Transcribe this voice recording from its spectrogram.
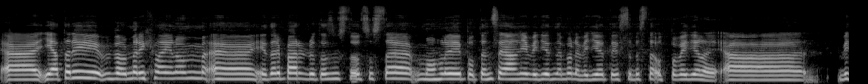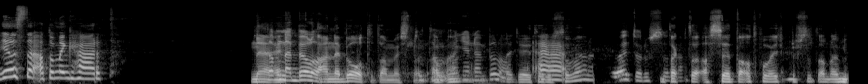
Eh, já tady velmi rychle jenom, eh, je tady pár dotazů z toho, co jste mohli potenciálně vidět nebo nevidět, jestli byste odpověděli. Viděli jste Atomic Heart? Ne, tam nebylo. A nebylo to tam, myslím. To tam a, ani nebylo. Nedějí to Rusové? Ne? je to Rusové. Tak to asi je ta odpověď, proč to tam nebylo.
